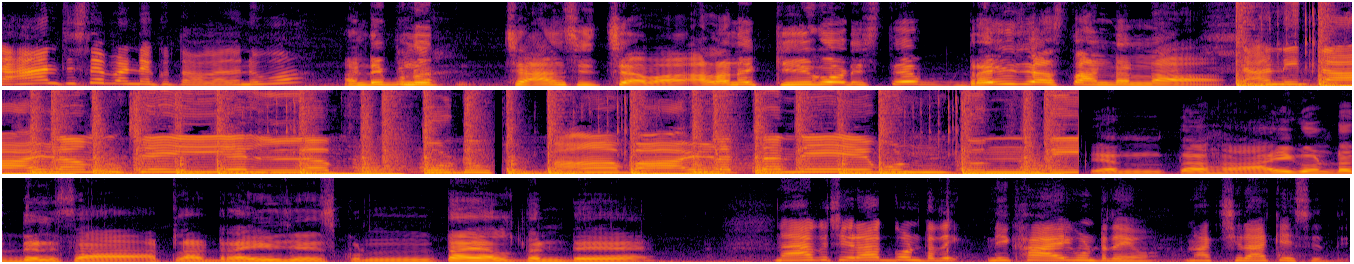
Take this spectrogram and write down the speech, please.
ఛాన్స్ ఇస్తే బండి ఎక్కుతావు కదా నువ్వు? అంటే ఇప్పుడు నువ్వు ఛాన్స్ ఇచ్చావా? అలానే కీ కూడా ఇస్తే డ్రైవ్ చేస్తా అంటున్నా. దాని తాళం చెయ్యెల్లప్పుడు మా వాళ్ళతనే ఉంటుంది. ఎంత హాయిగా ఉంటుంది తెలుసా? అట్లా డ్రైవ్ చేసుకుంటా వెళ్తుంటే. నాకు చిరాకుగా ఉంటది. నీకు హాయిగా ఉంటదేమో. నాకు చిరాకేసిద్ది.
